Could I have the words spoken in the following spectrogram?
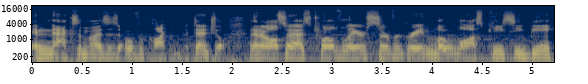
and maximizes overclocking potential potential. Then it also has 12 layer server grade low loss PCB,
